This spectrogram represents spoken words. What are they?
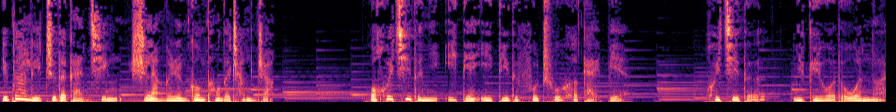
一段理智的感情是两个人共同的成长。我会记得你一点一滴的付出和改变，会记得你给我的温暖。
